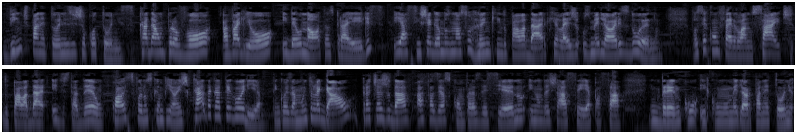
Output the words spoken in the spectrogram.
20 panetones e chocotones. Cada um provou, avaliou e deu notas para eles. E assim chegamos no nosso ranking do Paladar, que elege os melhores do ano. Você confere lá no site do Paladar e do Estadão quais foram os campeões de cada categoria. Tem coisa muito legal para te ajudar a fazer as compras desse ano e não deixar a ceia passar em branco e com o melhor panetone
